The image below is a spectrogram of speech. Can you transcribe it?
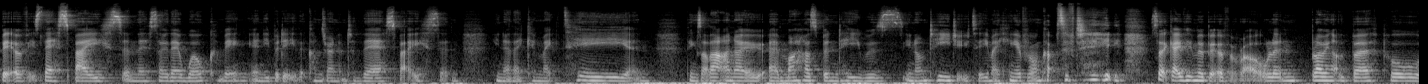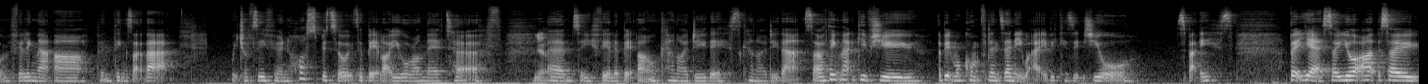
bit of it's their space, and they're so they're welcoming anybody that comes around into their space, and you know they can make tea and things like that. I know um, my husband, he was you know on tea duty, making everyone cups of tea, so it gave him a bit of a role, and blowing up the birth pool and filling that up and things like that which obviously if you're in hospital it's a bit like you're on their turf. Yeah. um, so you feel a bit like oh can i do this? Can i do that? So i think that gives you a bit more confidence anyway because it's your space. But yeah so you're uh, so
